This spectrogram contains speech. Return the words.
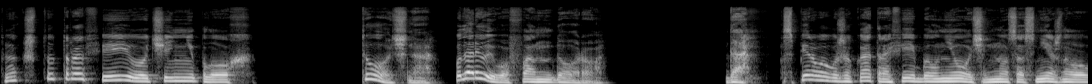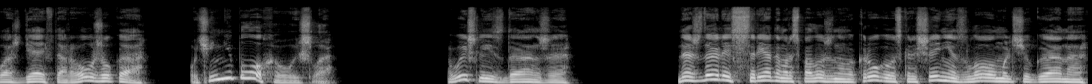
Так что трофей очень неплох. Точно. Подарю его Фандору. Да, с первого жука трофей был не очень, но со снежного вождя и второго жука очень неплохо вышло. Вышли из данжа. Дождались с рядом расположенного круга воскрешения злого мальчугана.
